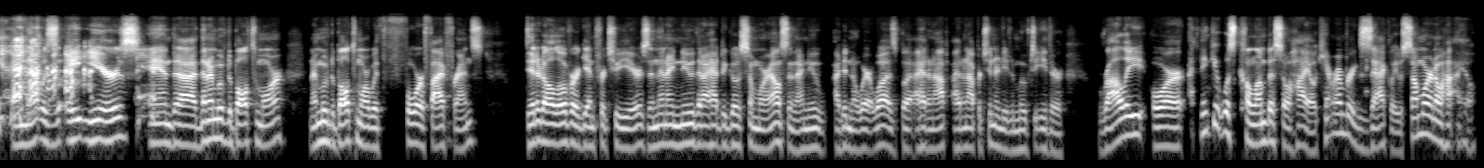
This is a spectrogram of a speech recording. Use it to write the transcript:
and that was eight years. And uh, then I moved to Baltimore and I moved to Baltimore with four or five friends, did it all over again for two years. And then I knew that I had to go somewhere else. And I knew I didn't know where it was, but I had an, op- I had an opportunity to move to either Raleigh or I think it was Columbus, Ohio. I can't remember exactly. It was somewhere in Ohio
